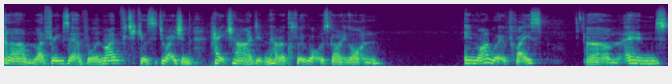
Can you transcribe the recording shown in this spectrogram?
um, like for example, in my particular situation, HR didn't have a clue what was going on in my workplace um, and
